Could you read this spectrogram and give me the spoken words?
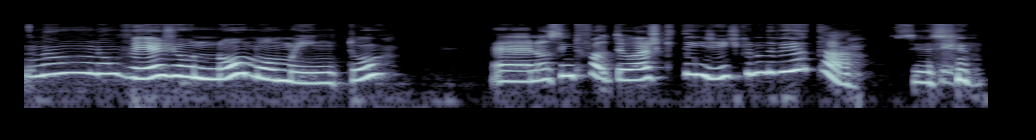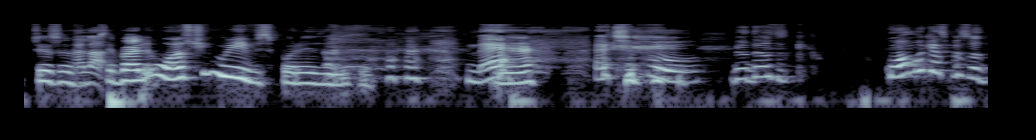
não, não vejo no momento. É, não sinto falta. Eu acho que tem gente que não deveria estar. Se, se, se, se você vale o Austin Reeves, por exemplo. né? né? É tipo, meu Deus, como que as pessoas.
